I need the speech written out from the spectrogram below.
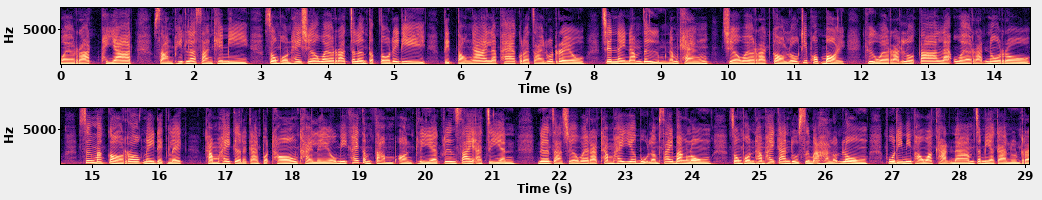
ไวรัส พยาธิสารพิษ และสารเคมี ส่งผลให้เชื้อไวรัสเจริญเติบโตได้ดี ติดต่อง่ายและแพร่กระจายรวดเร็ว เช่นในน้ำดื่ม น้ำแข็ง เชื้อไวรัสก่อโรคที่พบบ่อย คือไวรัสโลตาและไวรัสโนโร ซึ่งมักก่อโรคในเด็กเล็ก ทำให้เกิดอาการปวดท้อง ถ่ายเหลว มีไข้ต่ำๆ อ่อนเพลีย คลื่นไส้อาเจียน เนื่องจากเชื้อไวรัสทำให้เยื่อบุลำไส้บางลง ส่งผลทำให้การดูดซึมอาหารลดลง ผู้ที่มีภาวะขาดน้ำจะมีอาการรุนแร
